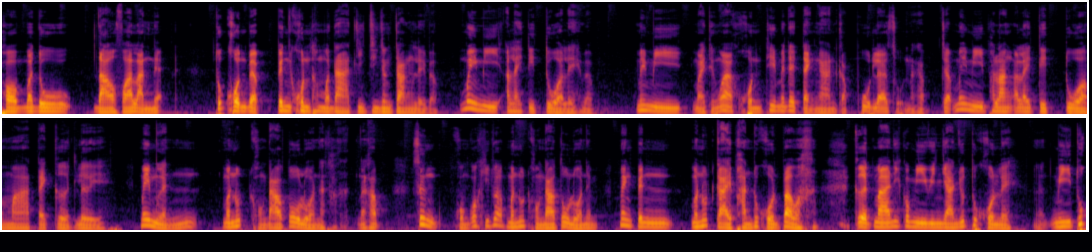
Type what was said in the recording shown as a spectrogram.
พอมาดูดาวฟ้าลันเนี่ย ทุกคนแบบเป็นคนธรรมดาจริง ๆ จัง ๆ เลยแบบ ไม่มีอะไรติดตัวเลยแบบ ไม่มีหมายถึงว่าคนที่ไม่ได้แต่งงานกับพูดและอสูรนะครับ จะไม่มีพลังอะไรติดตัวมาแต่เกิดเลย ไม่เหมือน มนุษย์ของดาวโต้ลวนนะครับ ซึ่งผมก็คิดว่ามนุษย์ของดาวโต้ลวนเนี่ยแม่งเป็นมนุษย์กายพันธุ์ทุกคนเปล่าวะเกิดมานี่ก็มีวิญญาณยุทธทุกคนเลย มีทุก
